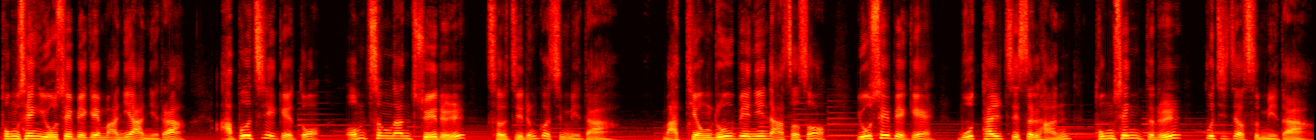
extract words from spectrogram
동생 요셉에게만이 아니라 아버지에게도 엄청난 죄를 저지른 것입니다. 마티형 루벤이 나서서 요셉에게 못할 짓을 한 동생들을 꾸짖었습니다.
